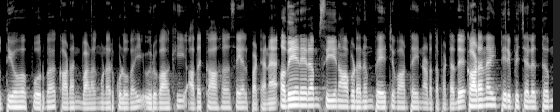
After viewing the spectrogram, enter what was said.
உத்தியோகபூர்வ கடன் வழங்குனர் குழுவை உருவாக்கி அதற்காக செயல்பட்டன. அதே நேரம் சீனாவுடனும் பேச்சுவார்த்தை நடத்தப்பட்டது. கடனை திருப்பிச் செலுத்தும்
